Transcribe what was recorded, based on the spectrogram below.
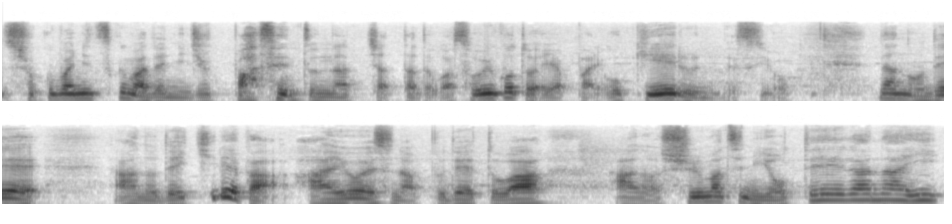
職場に着くまでに10%になっちゃったとかそういうことはやっぱり起きえるんですよ。なのであのできれば iOS のアップデートはあの週末に予定がない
